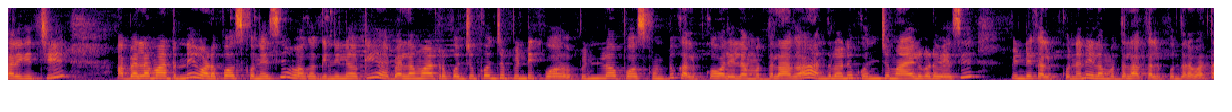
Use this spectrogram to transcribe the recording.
కరిగించి ఆ బెల్లం వాటర్ని వడపోసుకునేసి ఒక గిన్నెలోకి ఆ బెల్లం వాటర్ కొంచెం కొంచెం పిండికి పో పిండిలో పోసుకుంటూ కలుపుకోవాలి ఇలా ముద్దలాగా. అందులోనే కొంచెం ఆయిల్ కూడా వేసి పిండి కలుపుకున్నాను. ఇలా ముద్దలాగా కలుపుకున్న తర్వాత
